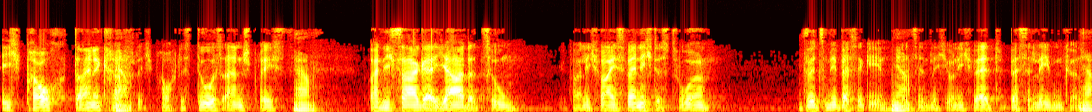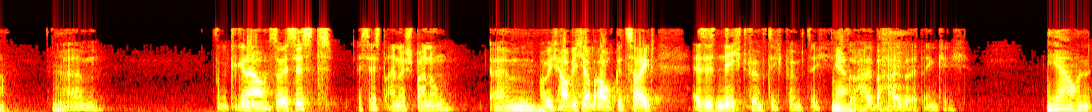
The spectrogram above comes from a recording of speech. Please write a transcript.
ich brauche deine Kraft, ja. ich brauche, dass du es ansprichst. Ja. Und ich sage Ja dazu, weil ich weiß, wenn ich das tue, wird es mir besser gehen ja. letztendlich und ich werde besser leben können. Ja. Ähm, genau, so es ist, es ist eine Spannung, ähm, mhm. aber ich habe ich habe auch gezeigt, es ist nicht 50-50, ja. so halbe halbe, denke ich. Ja, und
